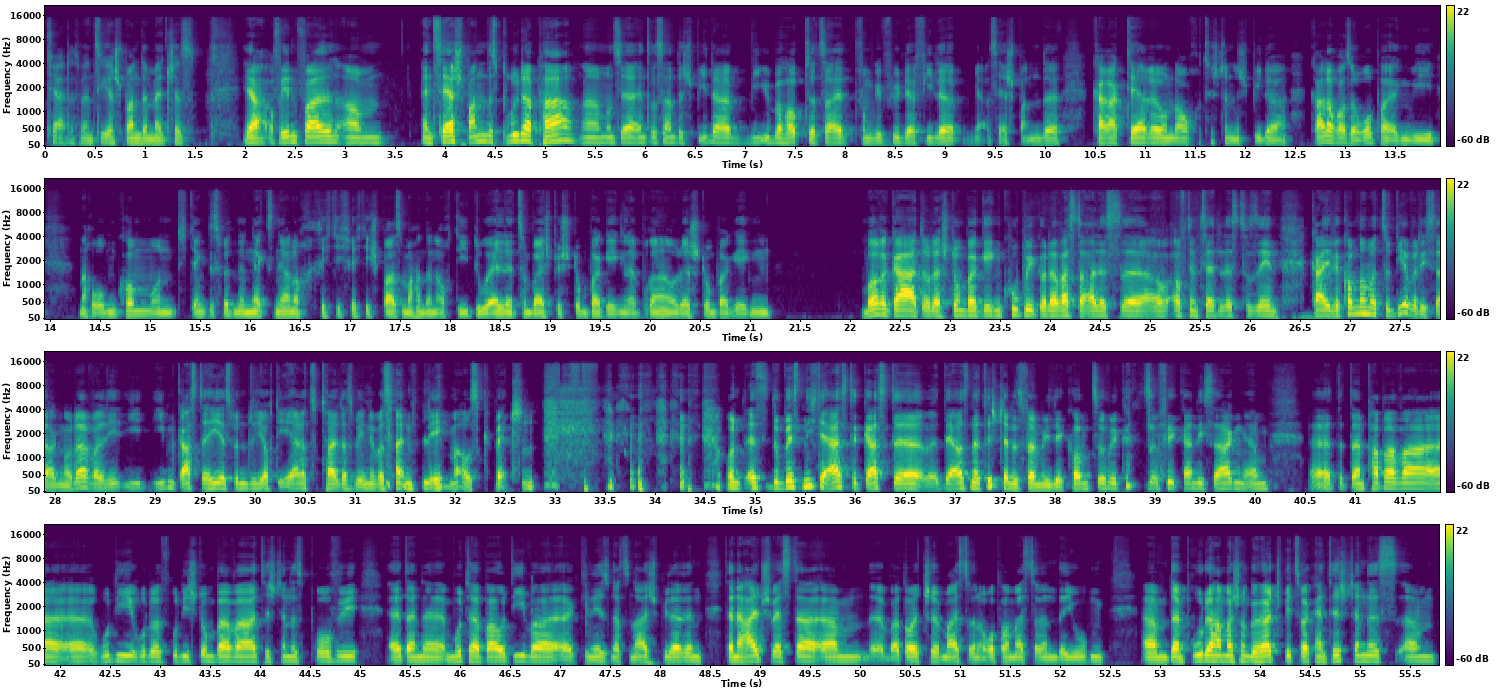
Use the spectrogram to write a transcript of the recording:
Tja, das wären sicher spannende Matches. Ja, auf jeden Fall. Ähm, ein sehr spannendes Brüderpaar ähm, und sehr interessante Spieler, wie überhaupt zurzeit vom Gefühl her viele ja, sehr spannende Charaktere und auch Tischtennisspieler, gerade auch aus Europa irgendwie nach oben kommen. Und ich denke, das wird in den nächsten Jahren noch richtig, richtig Spaß machen. Dann auch die Duelle, zum Beispiel Stumper gegen Lebrun oder Stumper gegen Morgard oder Stumper gegen Kubik oder was da alles äh, auf, dem Zettel ist zu sehen. Kai, wir kommen nochmal zu dir, würde ich sagen, oder? Weil jedem Gast, der hier ist, wird natürlich auch die Ehre zuteil, dass wir ihn über sein Leben ausquetschen. Und es, du bist nicht der erste Gast, der, der aus einer Tischtennisfamilie kommt. So viel, kann, so viel kann ich sagen. Ähm, äh, dein Papa war äh, äh, Rudi, Rudolf Rudi Stumper war Tischtennisprofi. Äh, deine Mutter Bao Di war äh, chinesische Nationalspielerin. Deine Halbschwester ähm, äh, war deutsche Meisterin, Europameisterin der Jugend. Ähm, dein Bruder haben wir schon gehört, spielt zwar kein Tischtennis, ähm,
